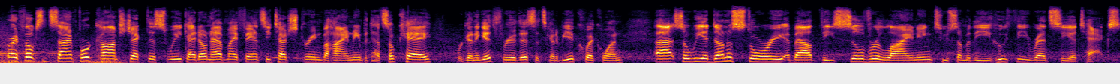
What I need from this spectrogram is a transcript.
All right, folks, it's time for Comms Check this week. I don't have my fancy touchscreen behind me, but that's okay. We're going to get through this. It's going to be a quick one. Uh, so, we had done a story about the silver lining to some of the Houthi Red Sea attacks.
